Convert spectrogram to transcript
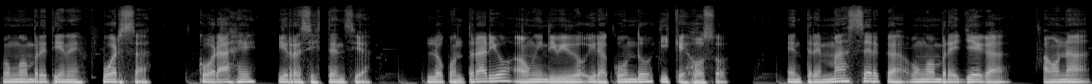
Un hombre tiene fuerza, coraje y resistencia. Lo contrario a un individuo iracundo y quejoso. Entre más cerca un hombre llega a una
